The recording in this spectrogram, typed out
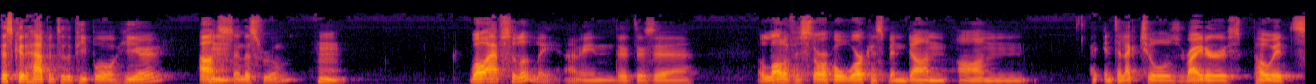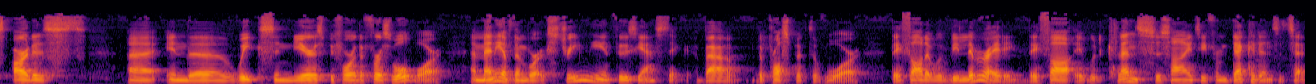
this could happen to the people here, us Hmm. in this room? Hmm. Well, absolutely. I mean, there, there's a a lot of historical work has been done on intellectuals, writers, poets, artists uh, in the weeks and years before the First World War, and many of them were extremely enthusiastic about the prospect of war. They thought it would be liberating. They thought it would cleanse society from decadence, etc.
